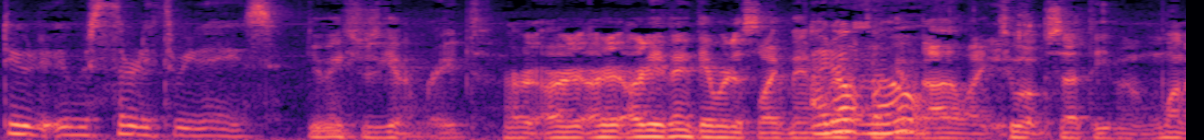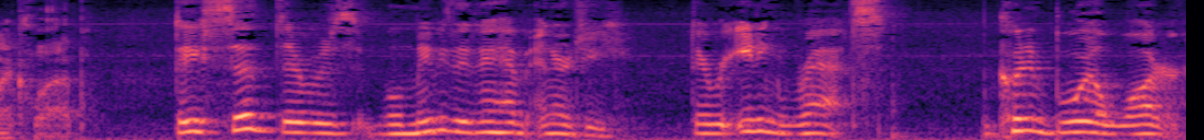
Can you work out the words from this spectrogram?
Dude, it was 33 days. Do you think she was getting raped, or, or, or, or do you think they were just like, man, I we're don't gonna fucking know. die, like too upset to even want to clap? They said there was, well, maybe they didn't have energy. They were eating rats. Couldn't boil water.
